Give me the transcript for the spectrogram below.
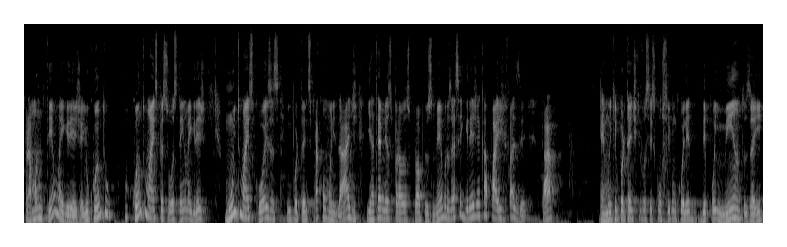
para manter uma igreja e o quanto quanto mais pessoas tem numa igreja, muito mais coisas importantes para a comunidade e até mesmo para os próprios membros essa igreja é capaz de fazer, tá? É muito importante que vocês consigam colher depoimentos aí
